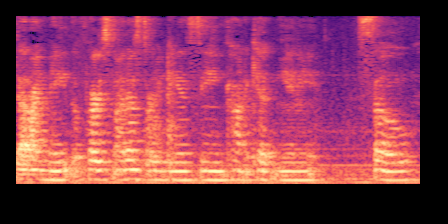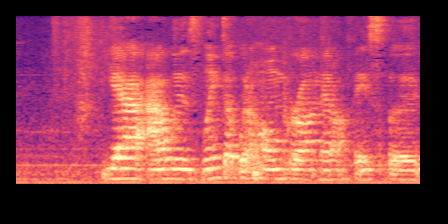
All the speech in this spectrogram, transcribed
that I made the first night I started dancing kind of kept me in it. So, yeah, I was linked up with a homegirl I met on Facebook,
